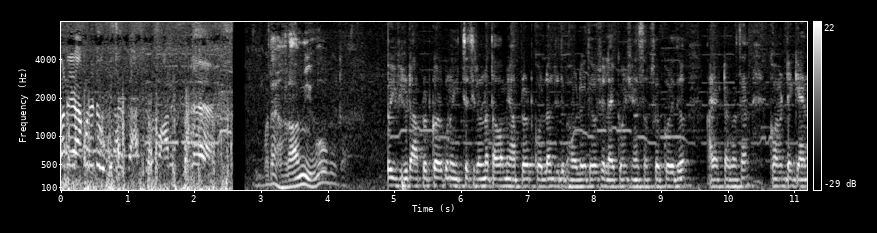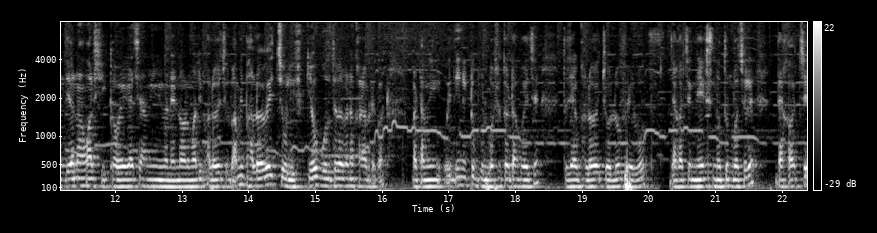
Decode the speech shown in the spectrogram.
মানে এখন একটা অফিসার আসবে হ্যাঁ। হারামি ও বেটা। তো এই ভিডিওটা আপলোড করার কোনো ইচ্ছা ছিল না, তাও আমি আপলোড করলাম। যদি ভালো লাগে অবশ্যই লাইক কমেন্ট শেয়ার সাবস্ক্রাইব করে দিও। আর একটা কথা কমেন্টে জ্ঞান দিও না, আমার শিক্ষা হয়ে গেছে, আমি মানে নর্মালি ভালোভাবে চলবো। আমি ভালোভাবেই চলি, কেউ বলতে পারবে না খারাপ রেকর্ড বাট আমি ওই দিন একটু ভুলবশত এটা হয়েছে। তো যাই ভালোভাবে চলবো, ফেরবো। দেখা হচ্ছে নেক্সট নতুন বছরে। দেখা হচ্ছে,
